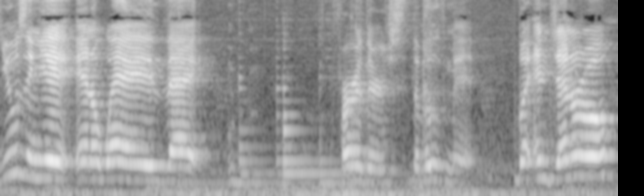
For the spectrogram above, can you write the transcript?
using it in a way that furthers the movement. But in general,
